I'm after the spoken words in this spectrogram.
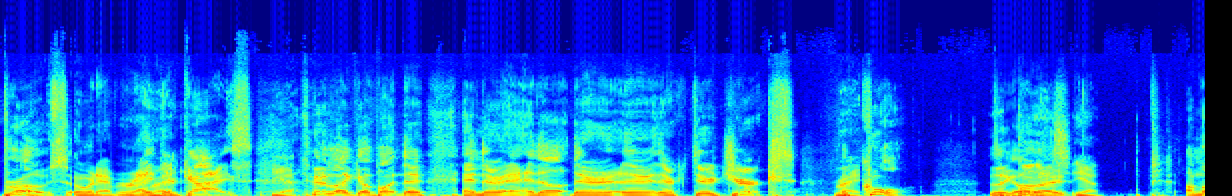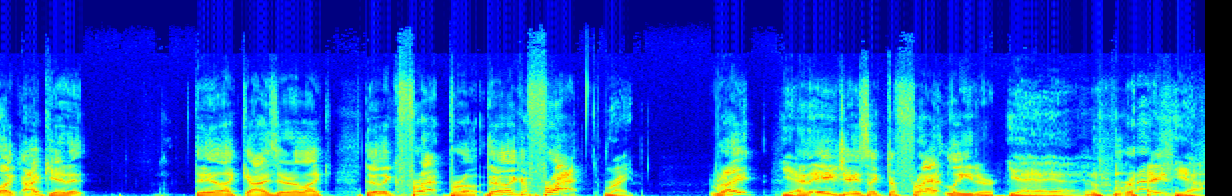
bros or whatever, right? Right. They're guys. Yeah. They're like a bunch. They're, and they're they're they're they're they're, they're jerks. They're Right. cool. They're like all right. Yeah. I'm like I get it. They're like guys that are like they're like frat bro. They're like a frat, Right. right? Yeah. And AJ's like the frat leader, Yeah, yeah, yeah. Yeah. right? yeah.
